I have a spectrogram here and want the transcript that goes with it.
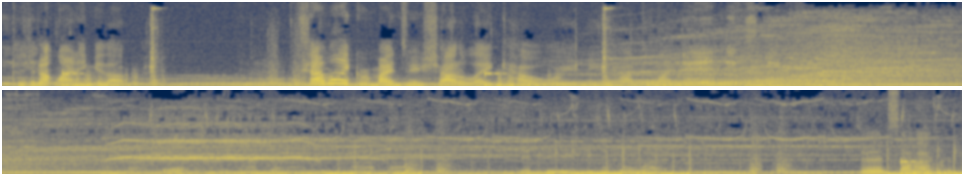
Because you're not lining it up. Kind of like reminds me of Shadow Lake, how you knew you had to line it. That creepy.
